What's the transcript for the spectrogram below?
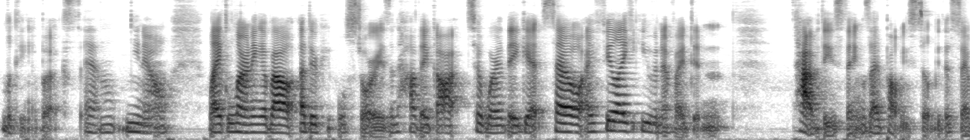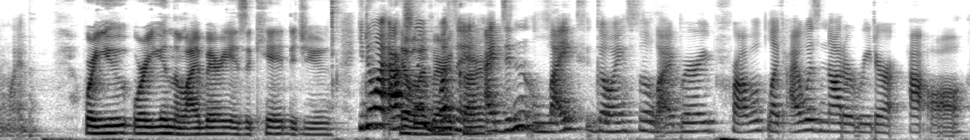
looking at books and, you know, like learning about other people's stories and how they got to where they get. So I feel like even if I didn't have these things, I'd probably still be the same way. Were you were you in the library as a kid? Did you? You know, I actually wasn't. Card? I didn't like going to the library. Probably like I was not a reader at all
